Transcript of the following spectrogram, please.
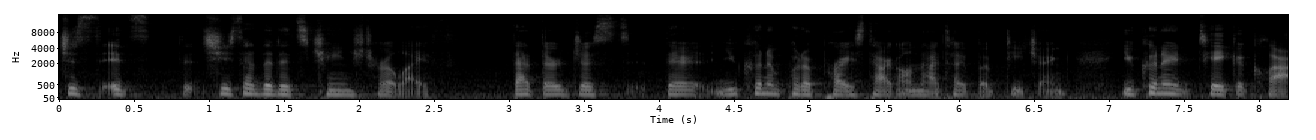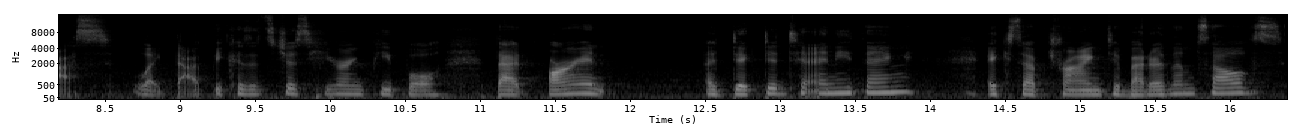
just it's she said that it's changed her life that they're just there you couldn't put a price tag on that type of teaching. You couldn't take a class like that because it's just hearing people that aren't addicted to anything except trying to better themselves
